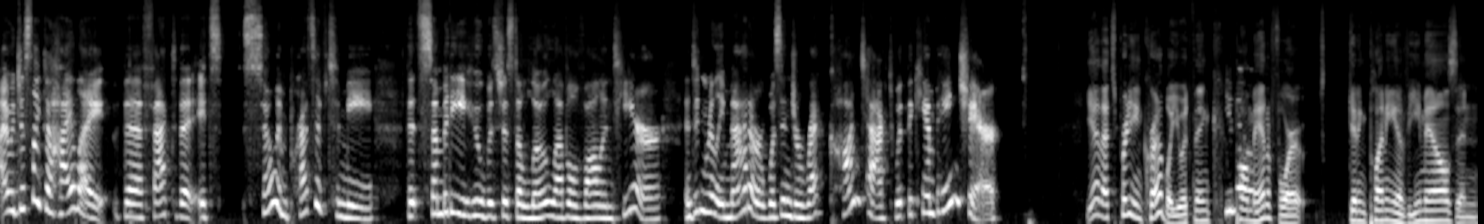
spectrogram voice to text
I would just like to highlight the fact that it's so impressive to me that somebody who was just a low level volunteer and didn't really matter was in direct contact with the campaign chair. Yeah, that's pretty incredible. You would think you know, Paul Manafort getting plenty of emails and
